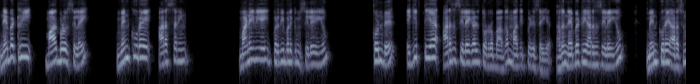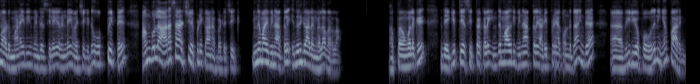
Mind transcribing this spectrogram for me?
நெபட்ரி மார்பலூர் சிலை மென்குரே அரசரின் மனைவியை பிரதிபலிக்கும் சிலையையும் கொண்டு எகிப்திய அரசு சிலைகள் தொடர்பாக மதிப்பீடு செய்ய அதாவது நெபட்ரி அரசு சிலையும் மென்குறை அரசனும் அவருடைய மனைவியும் என்ற சிலையை ரெண்டையும் வச்சுக்கிட்டு ஒப்பிட்டு அங்குள்ள அரசாட்சி எப்படி காணப்பட்டுச்சு? இந்த மாதிரி வினாக்கள் எதிர்காலங்களில் வரலாம். அப்ப உங்களுக்கு இந்த எகிப்திய சிற்பக்கலை இந்த மாதிரி வினாக்களை அடிப்படையாக கொண்டுதான் இந்த வீடியோ போகுது. நீங்க பாருங்க.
